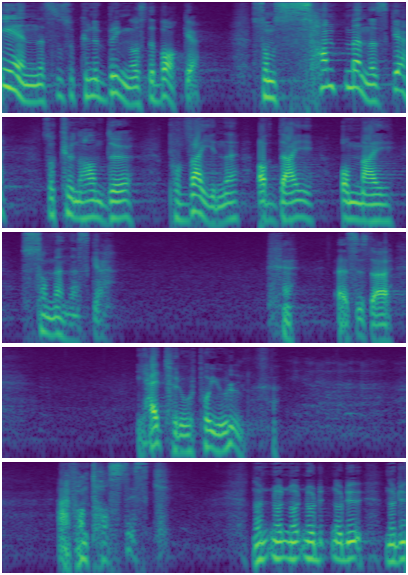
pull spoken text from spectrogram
eneste som kunne bringe oss tilbake. Som sant menneske så kunne han dø på vegne av deg og meg som menneske. Jeg syns det er Jeg tror på julen. Det er fantastisk. Når, når, når, når, du, når du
